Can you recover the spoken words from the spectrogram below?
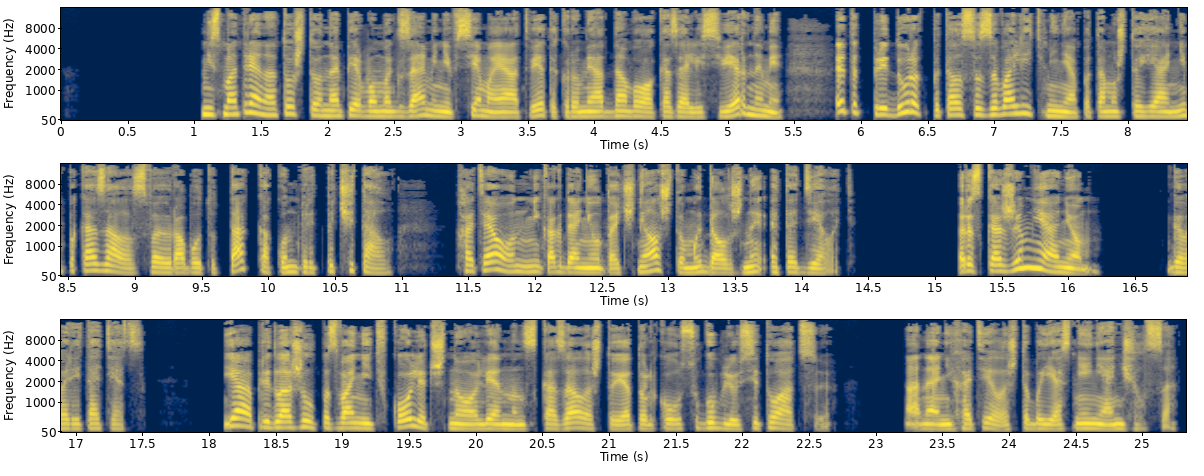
Несмотря на то, что на первом экзамене все мои ответы, кроме одного, оказались верными, этот придурок пытался завалить меня, потому что я не показала свою работу так, как он предпочитал, хотя он никогда не уточнял, что мы должны это делать. «Расскажи мне о нем, говорит отец. Я предложил позвонить в колледж, но Леннон сказала, что я только усугублю ситуацию. Она не хотела, чтобы я с ней нянчился.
